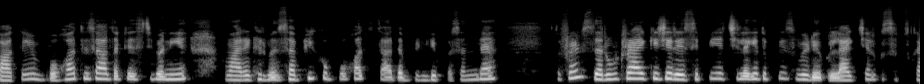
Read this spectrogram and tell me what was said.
वाकई में बहुत ही ज़्यादा टेस्टी बनी है। हमारे घर में सभी को बहुत ज़्यादा भिंडी पसंद है। तो फ्रेंड्स ज़रूर ट्राई कीजिए रेसिपी अच्छी लगी तो प्लीज़ वीडियो को लाइक चैनल को सब्सक्राइब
